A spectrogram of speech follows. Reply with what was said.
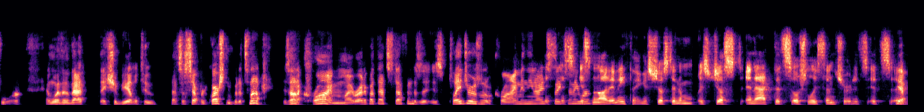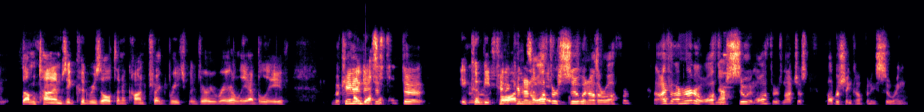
for, and whether that they should be able to, that's a separate question. But it's not, it's not a crime. Am I right about that, Stefan? Is, it, is plagiarism a crime in the United It's, States it's, anywhere? it's not anything. It's just an it's just an act that's socially censored. It's it's uh, Yeah. sometimes it could result in a contract breach, but very rarely, I believe. But can it just it- uh, It could be can, can an author sue another author? I've I heard of authors No. suing authors, not just publishing companies suing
